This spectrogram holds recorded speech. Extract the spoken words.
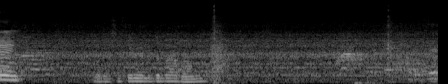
ம். ஒரு சிக்கன் எடுத்து பார்ப்போம் இது நானும் நாங்கள் மற்றதுக்கு தான் ஆசையாக இருக்கு ரைட்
